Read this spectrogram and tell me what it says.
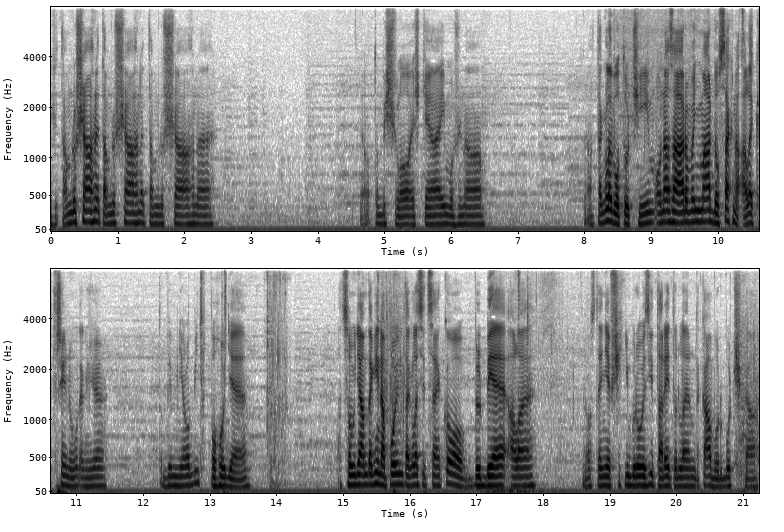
takže tam došáhne, tam došáhne, tam došáhne. Jo, to by šlo, ještě já ji možná... Já takhle otočím. Ona zároveň má dosah na elektřinu, takže to by mělo být v pohodě. A co udělám, taky napojím takhle sice jako blbě, ale jo, stejně všichni budou jezdit tady, tohle je jenom taková odbočka.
